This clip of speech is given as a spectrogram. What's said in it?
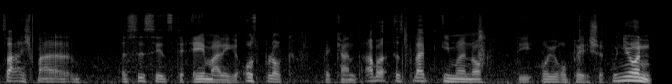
Sag ich mal, es ist jetzt der ehemalige Ostblock, bekannt, aber es bleibt immer noch die Europäische Union.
